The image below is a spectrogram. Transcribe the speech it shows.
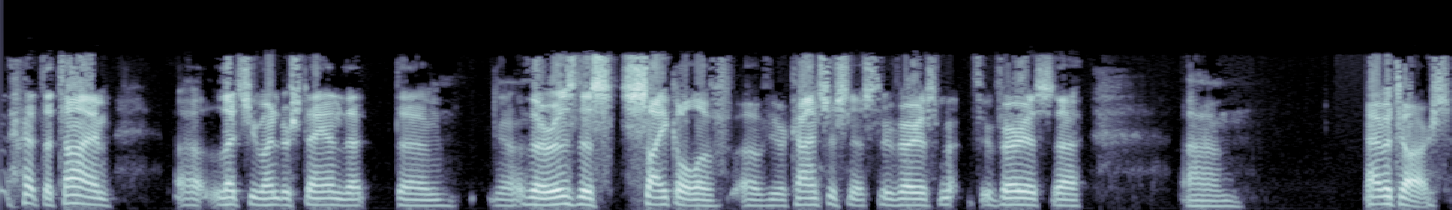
at the time uh, you understand that um, you know there is this cycle of of your consciousness through various through various uh, um, avatars.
